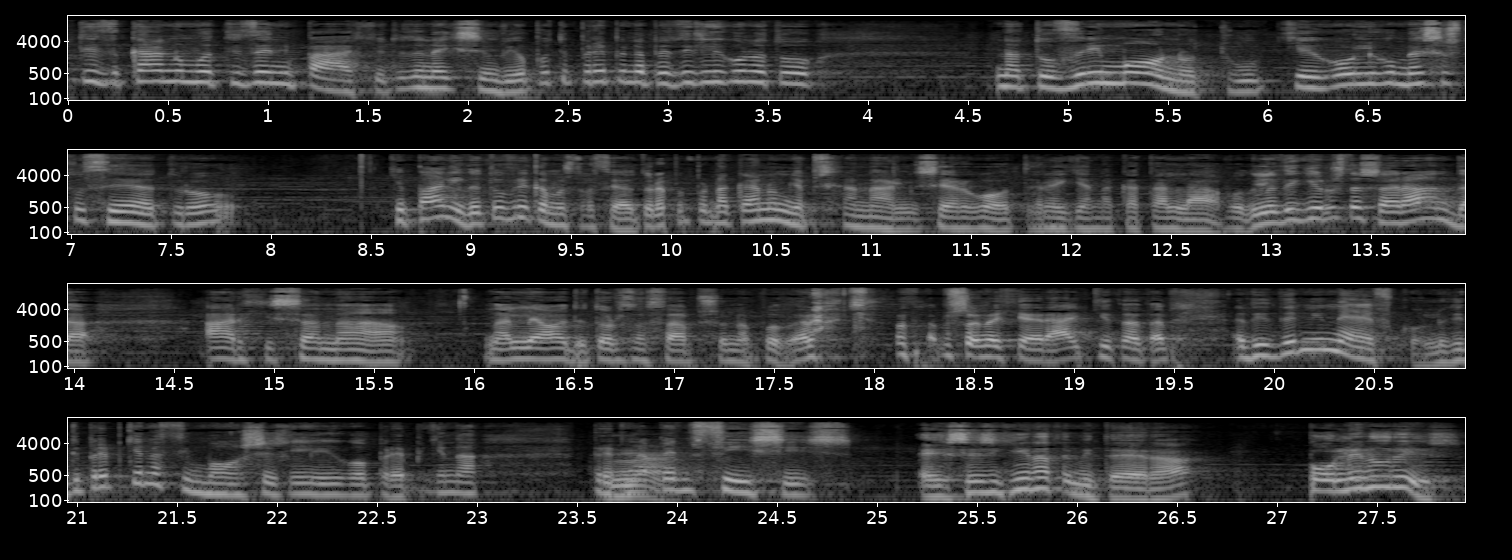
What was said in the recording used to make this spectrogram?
ότι κάνουμε ότι δεν υπάρχει, ότι δεν έχει συμβεί. Οπότε πρέπει ένα παιδί λίγο να το, να το βρει μόνο του. Και εγώ λίγο μέσα στο θέατρο, και πάλι δεν το βρήκαμε στο θέατρο, έπρεπε να κάνω μια ψυχανάλυση αργότερα για να καταλάβω. Δηλαδή γύρω στα 40 άρχισα να, να λέω ότι τώρα θα θάψω ένα ποδαράκι, θα θάψω ένα χεράκι. Θα θάψω... Δηλαδή δεν είναι εύκολο, γιατί πρέπει και να θυμώσεις λίγο, πρέπει και να, πρέπει Ναι. να πενθήσεις. Εσείς γίνατε μητέρα πολύ νωρίς.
